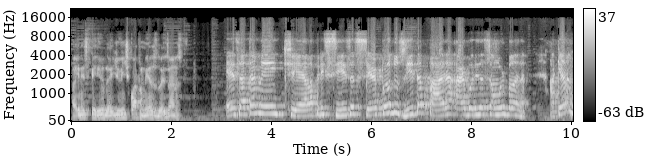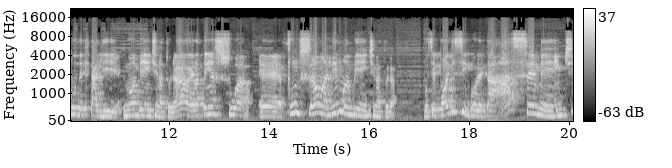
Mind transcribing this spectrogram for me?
aí nesse período aí de 24 meses, dois anos. Exatamente, ela precisa ser produzida para a arborização urbana. Aquela muda que está ali no ambiente natural, ela tem a sua é, função ali no ambiente natural. Você pode sim coletar a semente,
